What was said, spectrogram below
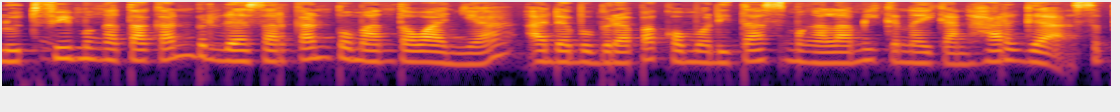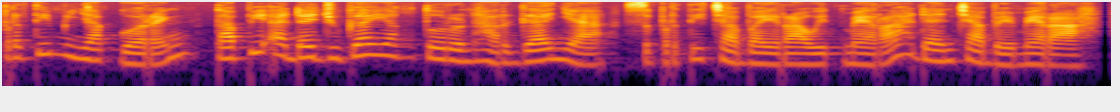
Lutfi mengatakan berdasarkan pemantauannya, ada beberapa komoditas mengalami kenaikan harga seperti minyak goreng, tapi ada juga yang turun harganya seperti cabai rawit merah dan cabai merah.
